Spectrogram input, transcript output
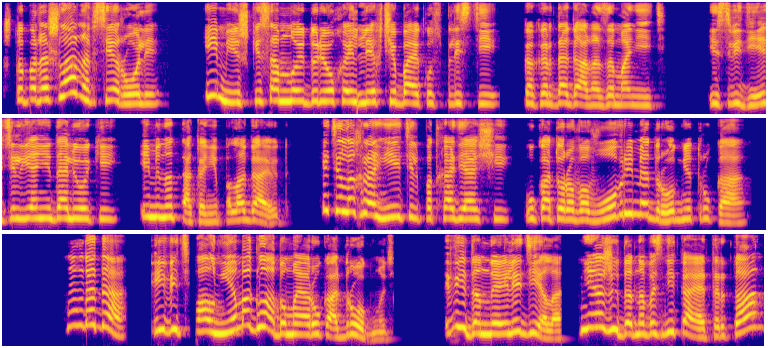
что подошла на все роли. И Мишки со мной дурехой легче байку сплести, как Эрдогана заманить. И свидетель я недалекий, именно так они полагают. И телохранитель подходящий, у которого вовремя дрогнет рука. Да-да, и ведь вполне могла бы моя рука дрогнуть. Виданное ли дело, неожиданно возникает Иркан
